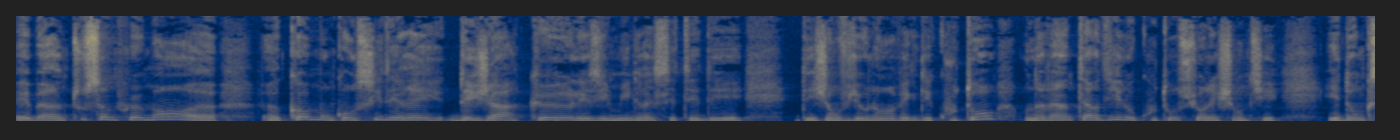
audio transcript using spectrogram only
eh ben, tout simplement, euh, euh, comme on considérait déjà que les immigrés c'était des, des gens violents avec des couteaux, on avait interdit le couteau sur les chantiers. Et donc,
